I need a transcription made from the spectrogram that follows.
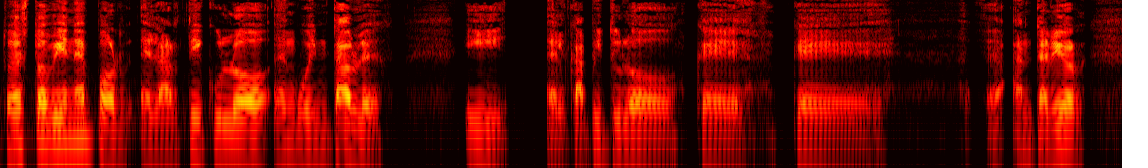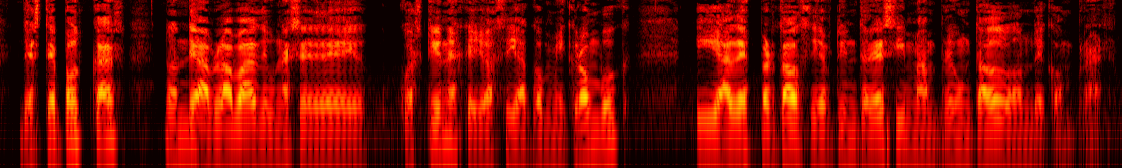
Todo esto viene por el artículo en WinTablet y el capítulo que, que eh, anterior de este podcast donde hablaba de una serie de cuestiones que yo hacía con mi Chromebook y ha despertado cierto interés y me han preguntado dónde comprar.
